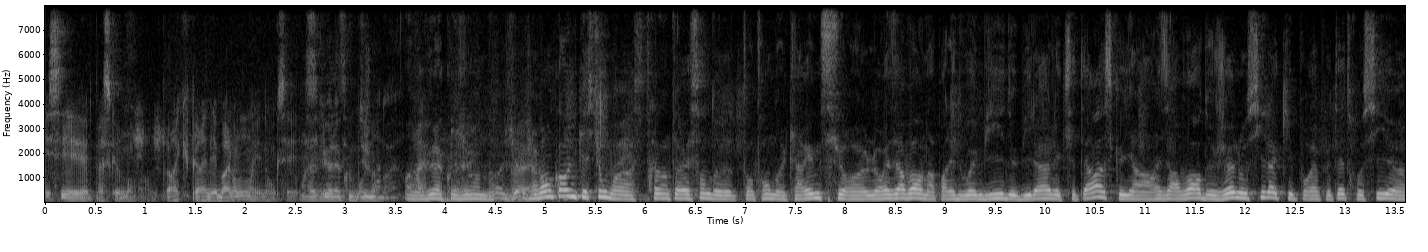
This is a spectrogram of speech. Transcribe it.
Et c'est parce que bon, on peut récupérer des ballons, et donc c'est. On l'a vu à la Coupe bon du. Monde. ouais. On a Ouais. vu la Coupe du Monde. J'avais encore une question, moi. C'est très intéressant de t'entendre, Karim, sur euh, le réservoir. On a parlé de Wemby, de Bilal, etc. Est-ce qu'il y a un réservoir de jeunes aussi là qui pourrait peut-être aussi, euh,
